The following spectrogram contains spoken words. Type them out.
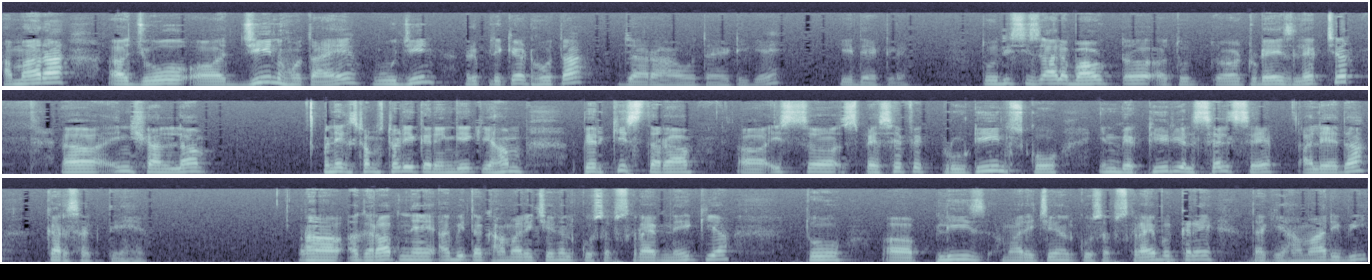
हमारा जो जीन होता है, वो जीन रिप्लिकेट होता जा रहा होता है, ठीक है? ये देख लें। तो this is all about today's lecture in next हम स्टडी करेंगे कि हम फिर किस तरह इस स्पेसिफिक प्रोटीन्स को इन बैक्टीरियल सेल से अलहदा कर सकते हैं। अगर आपने अभी तक हमारे चैनल को सब्सक्राइब नहीं किया तो प्लीज़ हमारे चैनल को सब्सक्राइब करें ताकि हमारी भी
